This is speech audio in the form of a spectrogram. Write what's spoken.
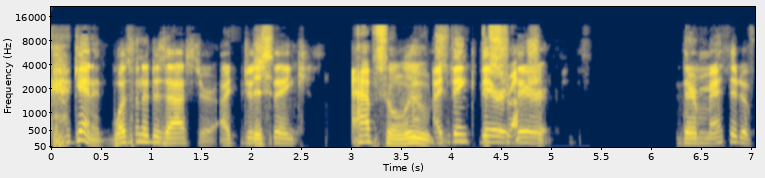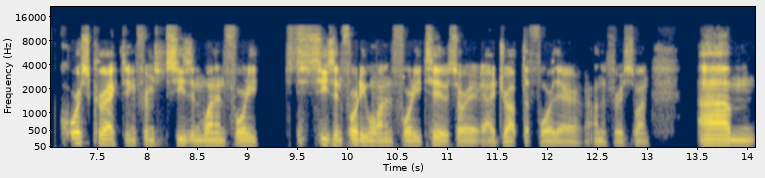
Again, it wasn't a disaster. I just This think Absolute. I think their their their method of course correcting from season 1 and 40 season 41 and 42. Sorry, I dropped the 4 there on the first one. Um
